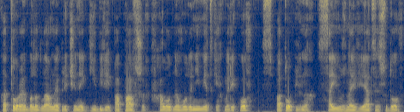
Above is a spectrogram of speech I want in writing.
которое было главной причиной гибели попавших в холодную воду немецких моряков, с потопленных союзной авиацией судов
